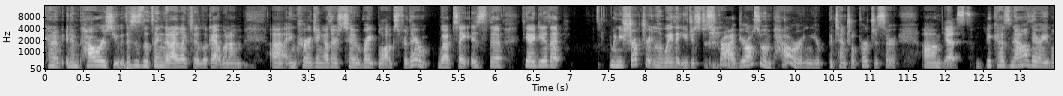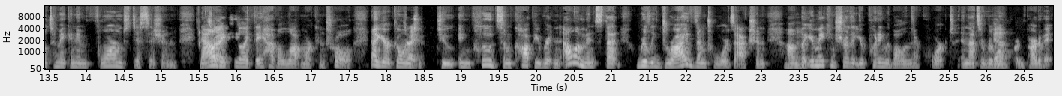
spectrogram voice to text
kind of it empowers you. This is the thing that I like to look at when I'm uh, encouraging others to write blogs for their website. Is the the idea that when you structure it in the way that you just described, you're also empowering your potential purchaser. Um, yes. Because now they're able to make an informed decision. Now right. they feel like they have a lot more control. Now you're going right. to, to include some copywritten elements that really drive them towards action, um, mm-hmm. but you're making sure that you're putting the ball in their court. And that's a really yeah. important part of it.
